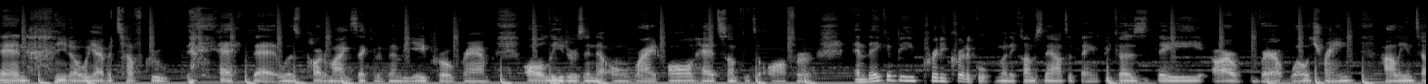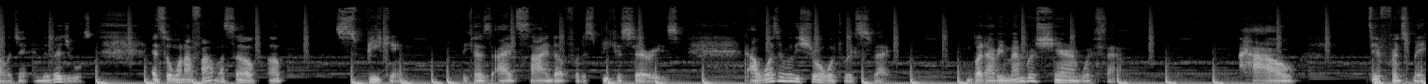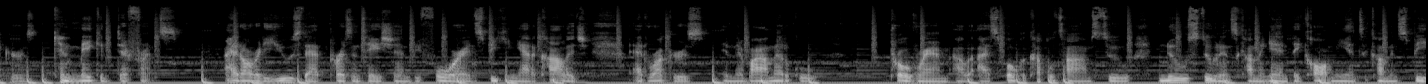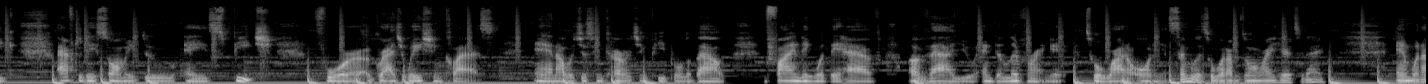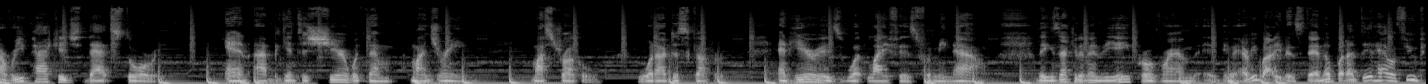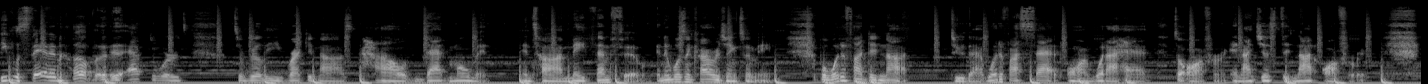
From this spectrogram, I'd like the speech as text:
And, you know, we have a tough group that was part of my executive MBA program, all leaders in their own right, all had something to offer. And they could be pretty critical when it comes down to things because they are very well trained, highly intelligent individuals. And so when I found myself up speaking, because I had signed up for the speaker series. I wasn't really sure what to expect, but I remember sharing with them how difference makers can make a difference. I had already used that presentation before in speaking at a college at Rutgers in their biomedical program. I, I, spoke a couple times to new students coming in. They called me in to come and speak after they saw me do a speech for a graduation class. And I was just encouraging people about finding what they have of value and delivering it to a wider audience, similar to what I'm doing right here today. And when I repackaged that story and I began to share with them my dream, my struggle, what I discovered. And here is what life is for me now. The executive MBA program, everybody didn't stand up, but I did have a few people standing up afterwards to really recognize how that moment in time made them feel. And it was encouraging to me. But what if I did not do that? What if I sat on what I had to offer and I just did not offer it?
